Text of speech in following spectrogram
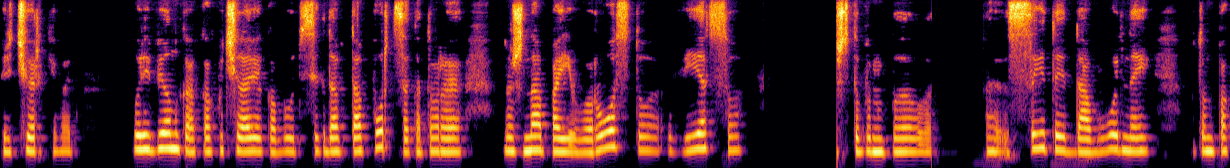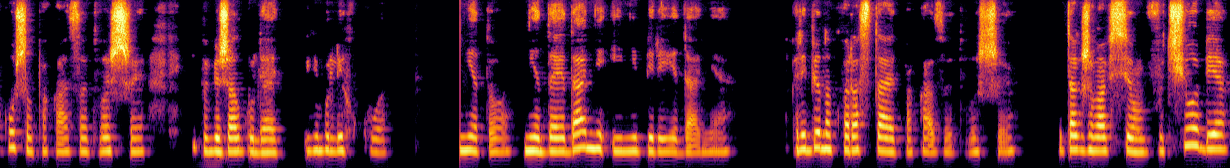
перечеркивают. У ребенка, как у человека, будет всегда та порция, которая нужна по его росту, весу, чтобы он был э, сытый, довольный. Вот он покушал, показывает высшие, и побежал гулять. Ему легко. Нету ни доедания и ни переедания. Ребенок вырастает, показывает высшие. И также во всем, в учебе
